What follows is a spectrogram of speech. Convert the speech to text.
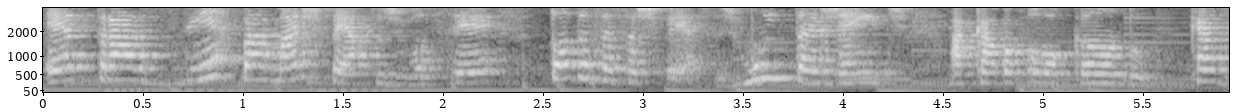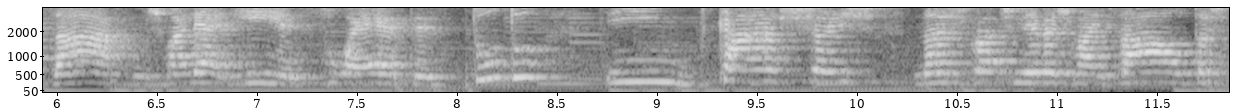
é trazer para mais perto de você todas essas peças. Muita gente acaba colocando casacos, malharias, suéteres, tudo em caixas, nas prateleiras mais altas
